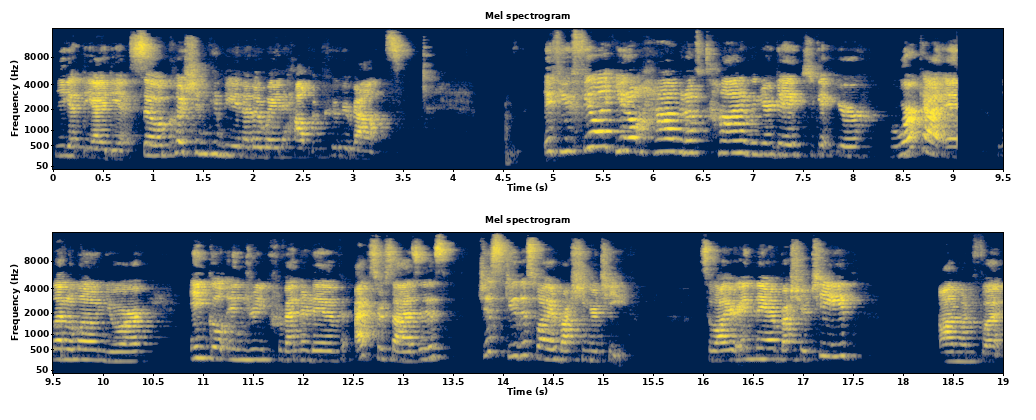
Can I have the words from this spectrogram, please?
You get the idea. So a cushion can be another way to help improve your balance. If you feel like you don't have enough time in your day to get your workout in, let alone your ankle injury preventative exercises, just do this while you're brushing your teeth. So while you're in there, brush your teeth on one foot,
